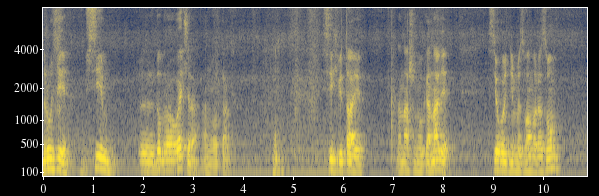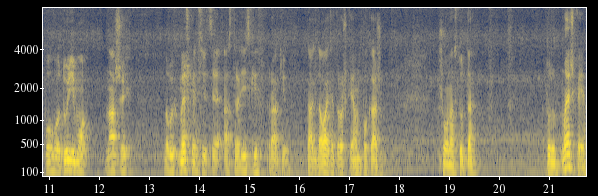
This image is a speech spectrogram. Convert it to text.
Друзі, всім е, доброго вечора. А ну отак. Всіх вітаю на нашому каналі. Сьогодні ми з вами разом погодуємо наших нових мешканців, це австралійських раків. Так, давайте трошки я вам покажу, що у нас тут, хто тут мешкає.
